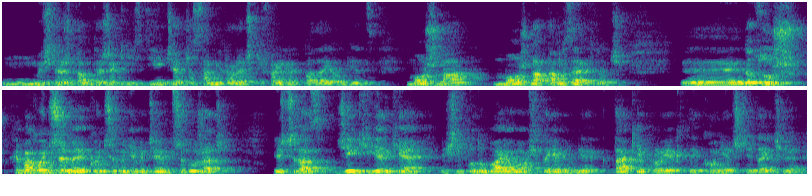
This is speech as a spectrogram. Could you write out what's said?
Mm, Myślę, że tam też jakieś zdjęcia, czasami roleczki fajne wpadają, więc można, można tam zerknąć. Yy, No cóż, chyba kończymy, kończymy, nie będziemy przedłużać. Jeszcze raz dzięki wielkie. Jeśli podobają Wam się, tak jak mówię, takie projekty, koniecznie dajcie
